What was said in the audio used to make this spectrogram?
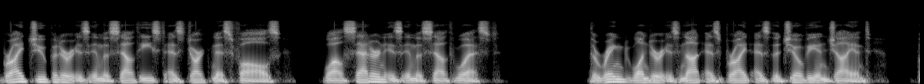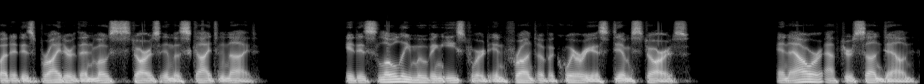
Bright Jupiter is in the southeast as darkness falls, while Saturn is in the southwest. The ringed wonder is not as bright as the Jovian giant, but it is brighter than most stars in the sky tonight. It is slowly moving eastward in front of Aquarius dim stars. An hour after sundown,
